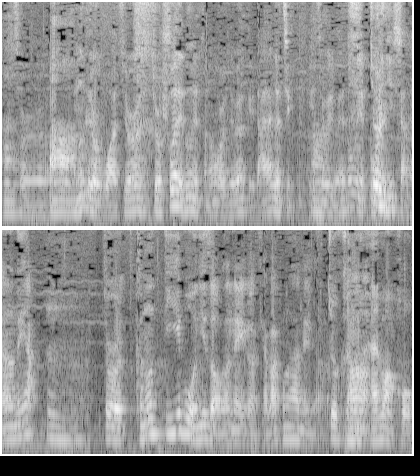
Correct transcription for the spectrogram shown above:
就是可能就是我觉得就是说这东西，可能我是觉得给大家个警惕，就是有些东西不是你想象的那样。嗯。就是可能第一步你走到那个铁巴空山那边了，就可能还往后，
